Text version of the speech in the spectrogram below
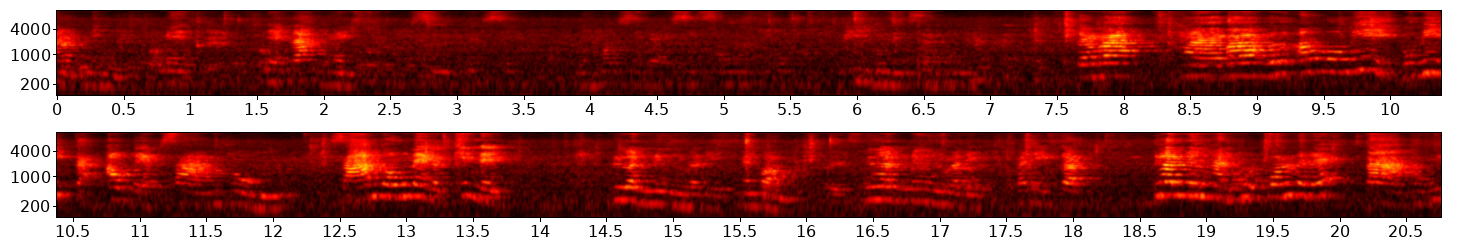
นั่งนี่แม่แนะนำให้ซื้อเป็นเซ็ตในห้องสิได้สิสมาคมพี่หนึ่งซะแต่ว่าถามว่าเออเอาบ่มีบ่มีก็เอาแบบสามถุงสามถุงแม่ก็กินได้เดือนหนึ่งละเดิแม่นบอกเดือนหนึ่งละเดิวันนี้ก็เดือนหนึ่งหันหูพ้นเลยเด้ตาเอาหู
